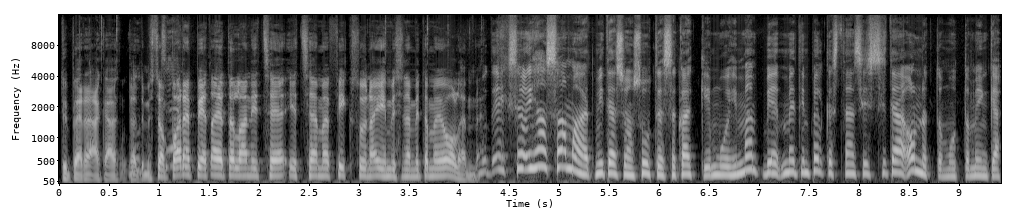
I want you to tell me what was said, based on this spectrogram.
typerää käyttäytymistä. Se on parempi, että ajatellaan itse, itseämme fiksuina ihmisinä, mitä me olemme. Mutta eikö se ole ihan sama, että mitä se on suhteessa kaikkiin muihin? Mä mietin pelkästään siis sitä onnettomuutta, minkä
